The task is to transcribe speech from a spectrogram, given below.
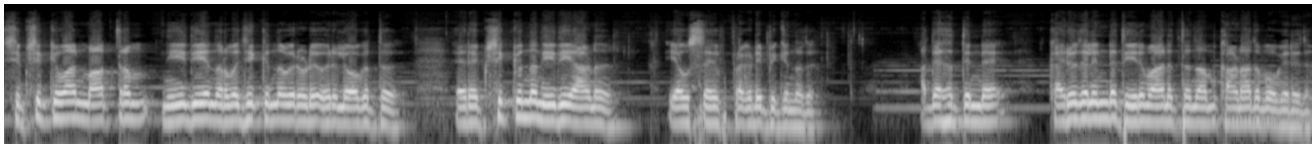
ശിക്ഷിക്കുവാൻ മാത്രം നീതിയെ നിർവചിക്കുന്നവരുടെ ഒരു ലോകത്ത് രക്ഷിക്കുന്ന നീതിയാണ് യൗസേഫ് പ്രകടിപ്പിക്കുന്നത്. അദ്ദേഹത്തിന്റെ കരുതലിന്റെ തീരുമാനത്തെ നാം കാണാതെ പോകരുത്.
